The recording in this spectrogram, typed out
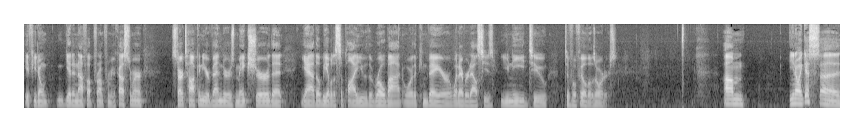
If you don't get enough upfront from your customer, start talking to your vendors. Make sure that yeah, they'll be able to supply you the robot or the conveyor or whatever else you, you need to to fulfill those orders. Um, you know, I guess uh,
